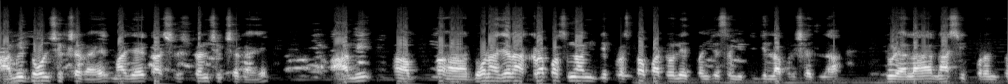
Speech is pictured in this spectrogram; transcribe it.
आम्ही दोन शिक्षक आहेत. माझे एक असिस्टंट शिक्षक आहे. आम्ही दोन हजार अकरा पासून आम्ही जे प्रस्ताव पाठवले पंचायत समिती जिल्हा परिषदला धुळ्याला नाशिक पर्यंत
